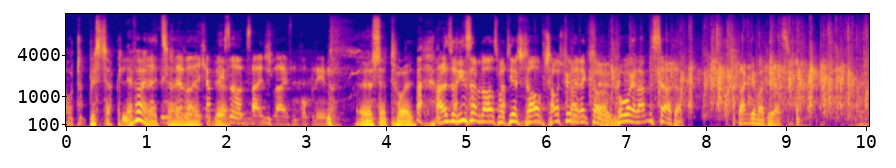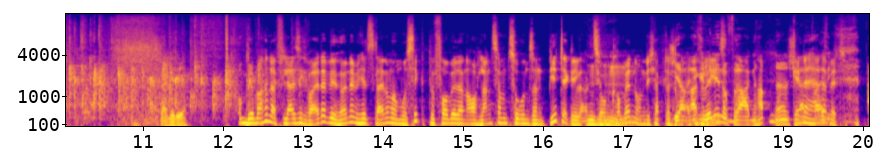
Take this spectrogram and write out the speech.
Oh, du bist ja clever Ich jetzt. bin clever. also. Ich habe nicht so Zeitschleifenprobleme. Das ist ja toll. Also Riesenapplaus, Matthias Straub, Schauspieldirektor. Coburger Landestheater. Danke, Matthias. Danke dir. Und wir machen da fleißig weiter. Wir hören nämlich jetzt gleich nochmal Musik, bevor wir dann auch langsam zu unseren Bierdeckel-Aktionen kommen. Und ich habe da schon Ja, einige also wenn ihr gelesen. noch Fragen habt, ne, Gerne her fleißig. Äh,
